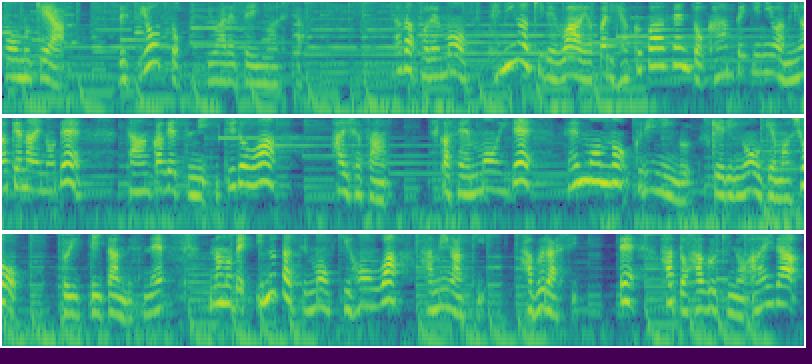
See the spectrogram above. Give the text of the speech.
ホームケアですよと言われていましたただそれも手磨きではやっぱり100%完璧には磨けないので3ヶ月に一度は歯医者さん歯科専門医で専門のクリーニング、スケーリングを受けましょうと言っていたんですね。なので犬たちも基本は歯磨き、歯ブラシで歯と歯茎の間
